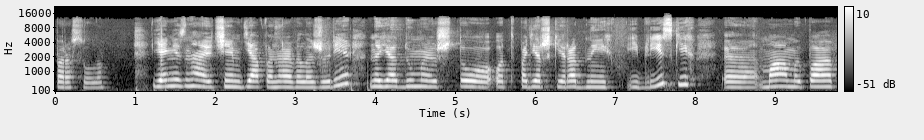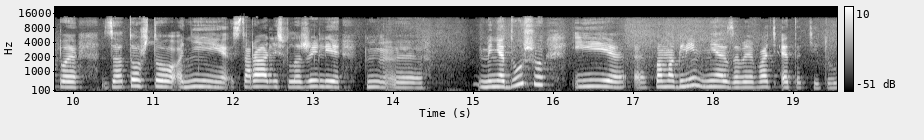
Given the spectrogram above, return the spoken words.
Парасола. Я не знаю, чем я понравила жюри, но я думаю, что от поддержки родных и близких, э, мамы, папы, за то, что они старались, вложили м, э, в меня душу и э, помогли мне завоевать этот титул.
